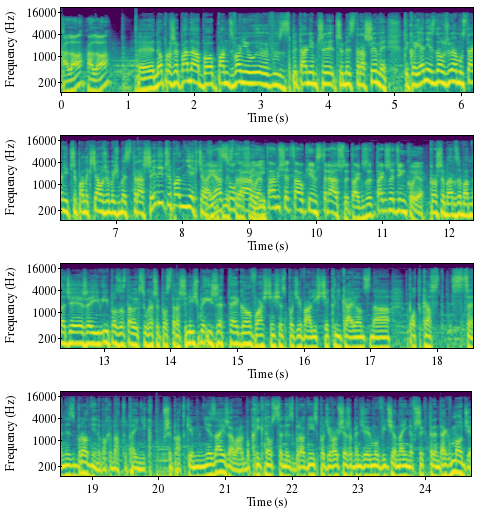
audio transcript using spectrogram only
Halo? Halo? E, No proszę pana, bo pan dzwonił e, z pytaniem, czy, czy my straszymy. Tylko ja nie zdążyłem ustalić, czy pan chciał, żebyśmy straszyli, czy pan nie chciał, A ja żebyśmy słuchałem, straszyli. tam się całkiem straszy, także, także dziękuję. Proszę bardzo, mam nadzieję, że i, i pozostałych słuchaczy postraszyliśmy i że tego właśnie się spodziewaliście, klikając na podcast Sceny Zbrodni. No bo chyba tutaj nikt przypadkiem nie zajrzał albo kliknął Sceny Zbrodni i spodziewał się, że będziemy mówić o najnowszych trendach w modzie.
